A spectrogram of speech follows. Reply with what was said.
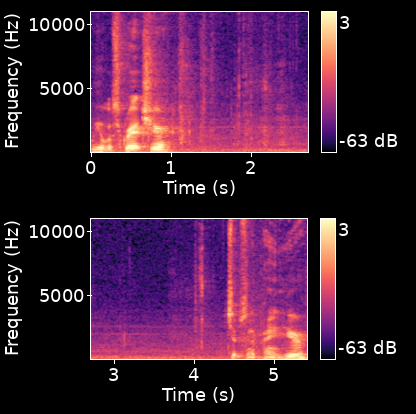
We have a scratch here. Chips in the paint here.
